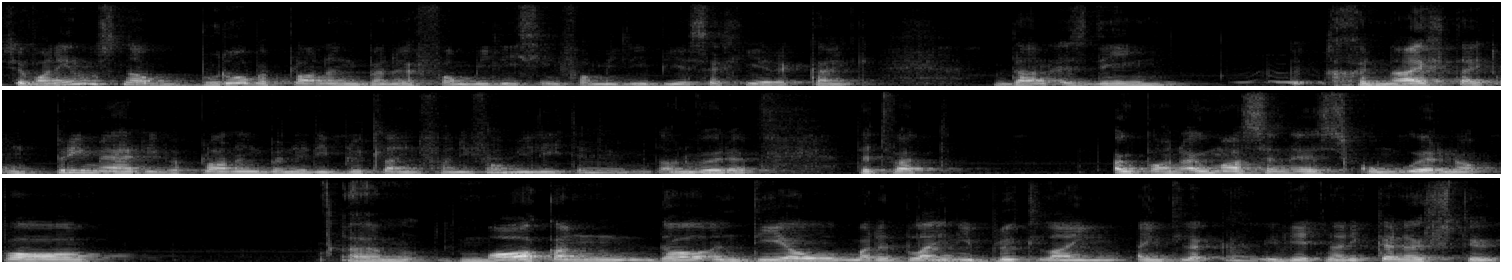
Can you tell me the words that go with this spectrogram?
So wanneer ons na boedelbeplanning binne families en familiebesighede kyk, dan is die geneigtheid om primêr die beplanning binne die bloedlyn van die familie te doen. Met ander woorde, dit wat oupa en ouma se is, kom oor na pa. Ehm um, ma kan daarin deel, maar dit bly in die bloedlyn eintlik, jy weet, na die kinders toe.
